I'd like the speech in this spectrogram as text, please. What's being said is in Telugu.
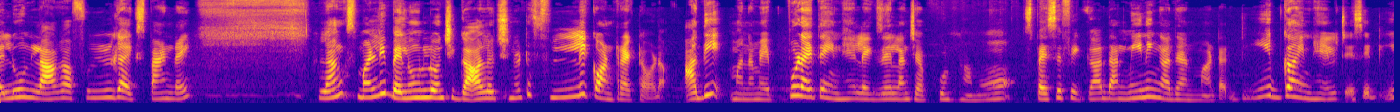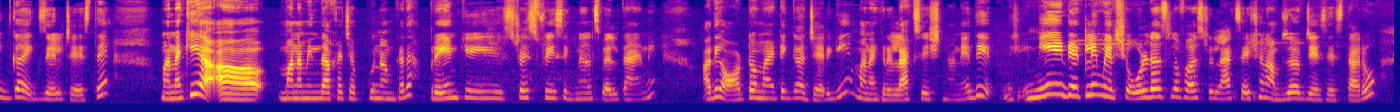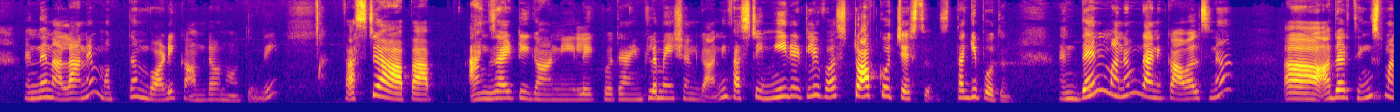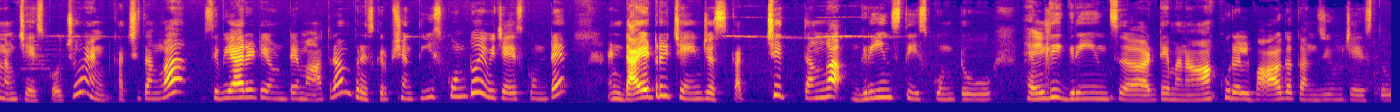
బెలూన్ లాగా ఫుల్గా ఎక్స్పాండ్ అయ్యి లంగ్స్ మళ్ళీ బెలూన్లోంచి గాలి వచ్చినట్టు ఫుల్లీ కాంట్రాక్ట్ అవ్వడం. అది మనం ఎప్పుడైతే ఇన్హేల్ ఎగ్జైల్ అని చెప్పుకుంటున్నామో స్పెసిఫిక్గా దాని మీనింగ్ అదే అనమాట డీప్గా ఇన్హేల్ చేసి డీప్గా ఎగ్జైల్ చేస్తే మనకి మనం ఇందాక చెప్పుకున్నాం కదా బ్రెయిన్కి స్ట్రెస్ ఫ్రీ సిగ్నల్స్ వెళ్తాయని అది ఆటోమేటిక్గా జరిగి మనకి రిలాక్సేషన్ అనేది ఇమీడియట్లీ మీరు షోల్డర్స్లో ఫస్ట్ రిలాక్సేషన్ అబ్జర్వ్ చేసేస్తారు. అండ్ దెన్ అలానే మొత్తం బాడీ కామ్ డౌన్ అవుతుంది. ఫస్ట్ ఆ యాంగ్జైటీ కానీ లేకపోతే ఆ ఇన్ఫ్లమేషన్ కానీ ఫస్ట్ ఇమీడియట్లీ ఫస్ట్ స్టాప్కి వచ్చేస్తుంది తగ్గిపోతుంది. అండ్ దెన్ మనం దానికి కావాల్సిన అదర్ థింగ్స్ మనం చేసుకోవచ్చు. అండ్ ఖచ్చితంగా సివియారిటీ ఉంటే మాత్రం ప్రిస్క్రిప్షన్ తీసుకుంటూ ఇవి చేసుకుంటే అండ్ డయటరీ చేంజెస్ ఖచ్చితంగా గ్రీన్స్ తీసుకుంటూ హెల్దీ గ్రీన్స్ అంటే మన ఆకుకూరలు బాగా కన్జ్యూమ్ చేస్తూ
